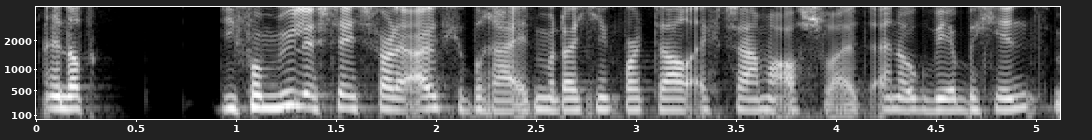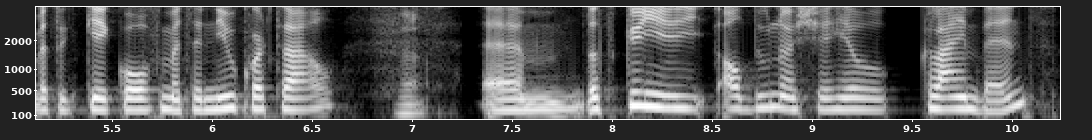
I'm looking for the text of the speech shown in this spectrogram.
En dat, die formule is steeds verder uitgebreid, maar dat je een kwartaal echt samen afsluit en ook weer begint met een kick-off, met een nieuw kwartaal. Ja. Ehm, dat kun je al doen als je heel klein bent.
